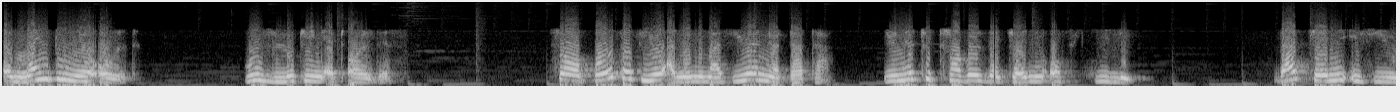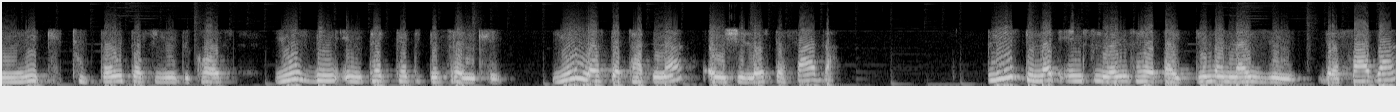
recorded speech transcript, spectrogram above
A 19 year old who's looking at all this. So, both of you, Anonymous, you and your daughter, you need to travel the journey of healing. That journey is unique to both of you because you've been impacted differently. You lost a partner and she lost a father. Please do not influence her by demonizing the father,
